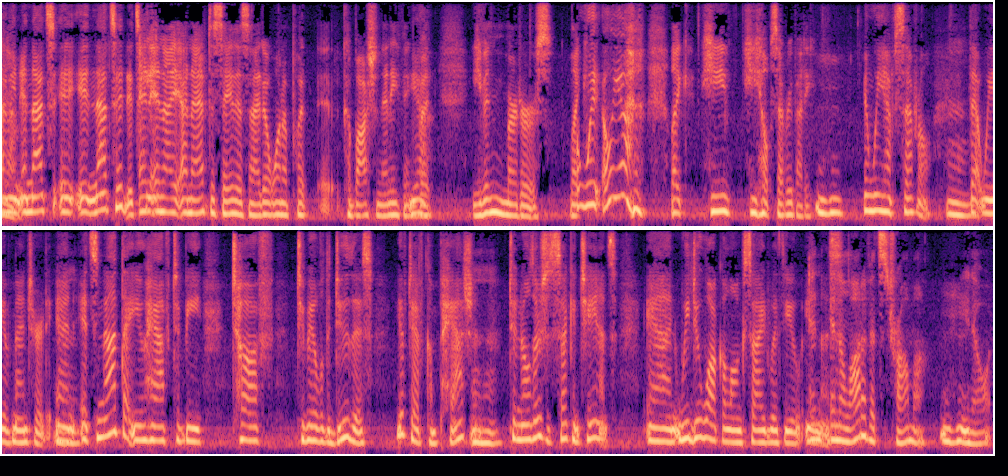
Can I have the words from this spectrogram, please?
Mm-hmm. Mean, and that's and that's it. It's and and I and I have to say this, and I don't want to put uh, kibosh on anything, Yeah. but even murderers, like oh wait, oh yeah, like he he helps everybody. and we have several Mm. that we have mentored. Mm-hmm. And it's not that you have to be tough to be able to do this. You have to have compassion Mm-hmm. to know there's a second chance. And we do walk alongside with you in And, this. and a lot of it's trauma. You know,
